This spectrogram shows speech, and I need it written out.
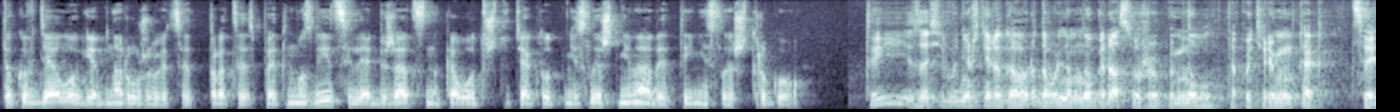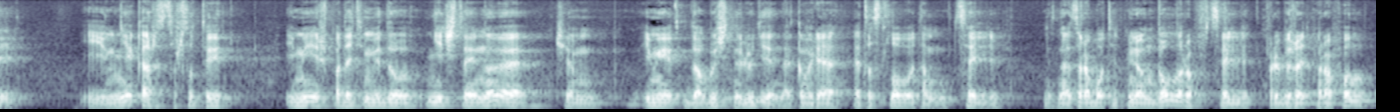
только в диалоге обнаруживается этот процесс. Поэтому злиться или обижаться на кого-то, что тебя кто-то не слышит, не надо, ты не слышишь другого. Ты за сегодняшний разговор довольно много раз уже упомянул такой термин, как цель. И мне кажется, что ты имеешь под этим в виду нечто иное, чем имеют в виду обычные люди, да, говоря это слово, там, цель, не знаю, заработать миллион долларов, цель пробежать марафон.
